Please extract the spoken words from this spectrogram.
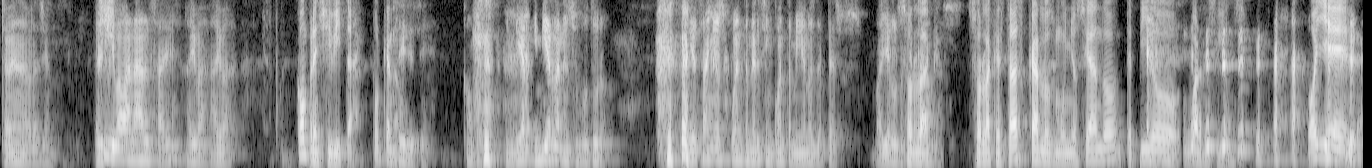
Cadena de oración. El Shiba va en alza, ¿eh? Ahí va, ahí va. Compren Shibita. ¿Por qué no? Sí, sí, sí. Compren. inviernan en su futuro. En 10 años pueden tener 50 millones de pesos. Ayer los Sorla, que estás, Carlos Muñoceando, te pido guarde silencio. Oye,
